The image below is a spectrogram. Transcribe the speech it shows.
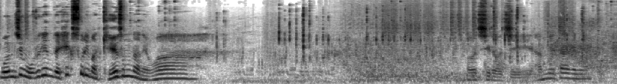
뭔지 모르겠는데 핵 소리만 계속 나네. 와. 어지러지합니다 그냥.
